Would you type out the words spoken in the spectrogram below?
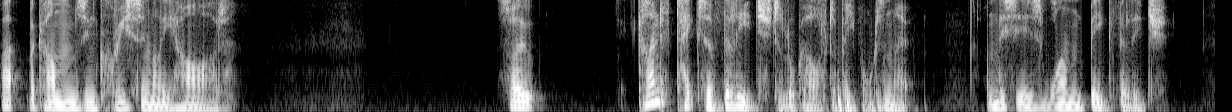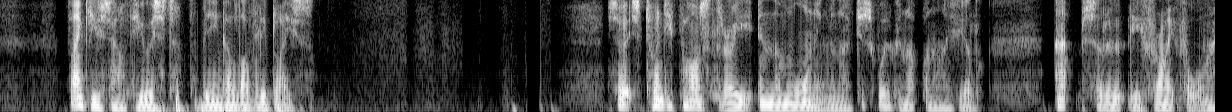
that becomes increasingly hard. So it kind of takes a village to look after people, doesn't it? And this is one big village. Thank you, South Uist, for being a lovely place. So it's 20 past three in the morning, and I've just woken up and I feel absolutely frightful. I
